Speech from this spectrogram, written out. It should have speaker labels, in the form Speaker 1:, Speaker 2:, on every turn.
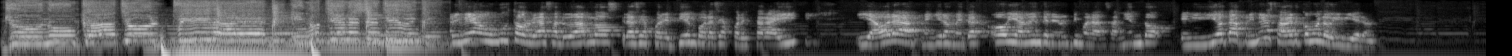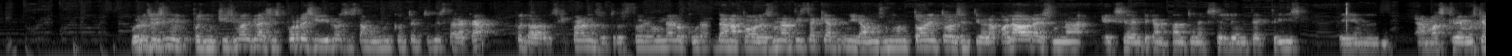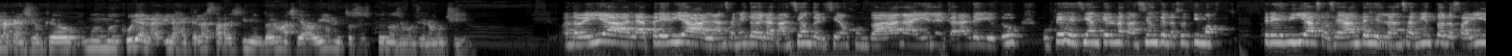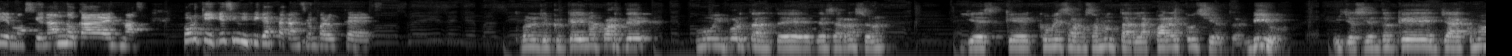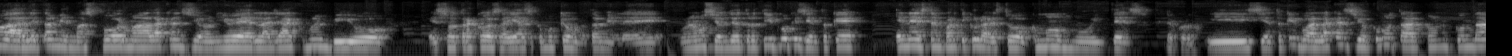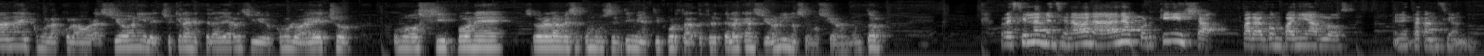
Speaker 1: Yo nunca te olvidaré y no tiene sentido en que...
Speaker 2: Primero, un gusto volver a saludarlos. Gracias por el tiempo, gracias por estar ahí. Y ahora me quiero meter, obviamente, en el último lanzamiento en Idiota. Primero, saber cómo lo vivieron.
Speaker 3: Bueno, Ceci, pues muchísimas gracias por recibirnos, estamos muy contentos de estar acá. Pues la verdad es que para nosotros fue una locura. Dana Paola es una artista que admiramos un montón en todo el sentido de la palabra, es una excelente cantante, una excelente actriz. Eh, además creemos que la canción quedó muy, muy cool y la, y la gente la está recibiendo demasiado bien, entonces pues nos emociona muchísimo.
Speaker 2: Cuando veía la previa al lanzamiento de la canción que le hicieron junto a Ana ahí en el canal de YouTube, ustedes decían que era una canción que en los últimos tres días, o sea, antes del lanzamiento, los había ido emocionando cada vez más. ¿Por qué? ¿Qué significa esta canción para ustedes?
Speaker 4: Bueno, yo creo que hay una parte muy importante de, de esa razón y es que comenzamos a montarla para el concierto en vivo. Y yo siento que ya como darle también más forma a la canción y verla ya como en vivo es otra cosa y hace como que uno también le dé una emoción de otro tipo que siento que en esta en particular estuvo como muy intensa.
Speaker 3: De acuerdo.
Speaker 4: Y siento que igual la canción como tal con, con Dana y como la colaboración y el hecho de que la gente la haya recibido como lo ha hecho, como si pone sobre la mesa como un sentimiento importante frente a la canción y nos emociona un montón.
Speaker 2: Recién la mencionaban a Dana, ¿por qué ella para acompañarlos en esta canción?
